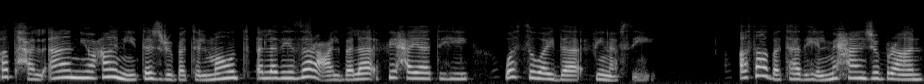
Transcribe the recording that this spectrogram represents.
أضحى الآن يعاني تجربة الموت الذي زرع البلاء في حياته والسويداء في نفسه. أصابت هذه المحن جبران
